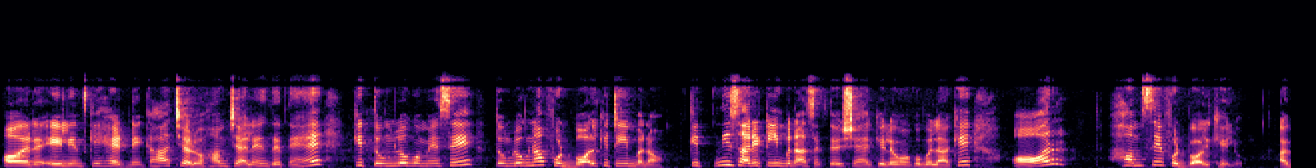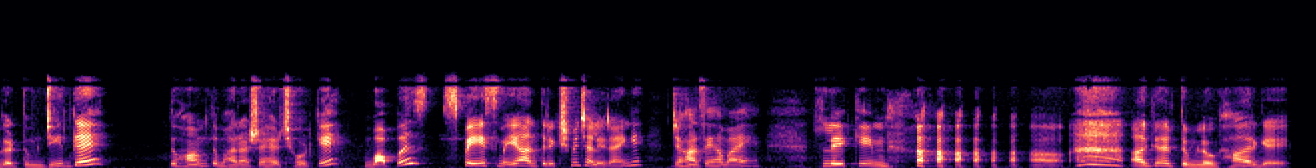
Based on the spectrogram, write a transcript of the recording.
और एलियंस के हेड ने कहा, चलो, हम चैलेंज देते हैं कि तुम लोगों में से, तुम लोग ना फुटबॉल की टीम बनाओ। कितनी सारी टीम बना सकते हो शहर के लोगों को बुला के और हमसे फुटबॉल खेलो। अगर तुम जीत गए तो हम तुम्हारा शहर छोड़ के वापस स्पेस में या अंतरिक्ष में चले जाएँगे, जहाँ से हम आए हैं। लेकिन अगर तुम लोग हार गए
